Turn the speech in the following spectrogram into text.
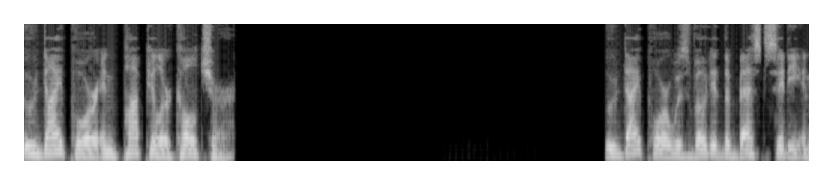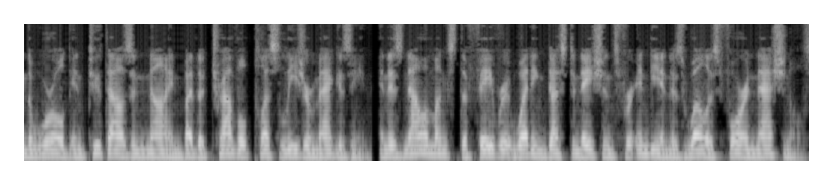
Udaipur in popular culture Udaipur was voted the best city in the world in 2009 by the Travel Plus Leisure magazine, and is now amongst the favorite wedding destinations for Indian as well as foreign nationals.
